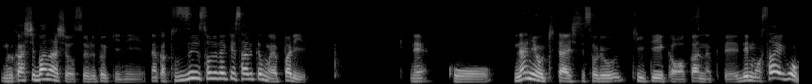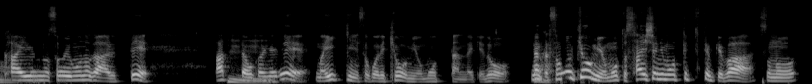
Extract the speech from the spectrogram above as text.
昔話をするときになんか突然それだけされてもやっぱりねこう何を期待してそれを聞いていいか分かんなくてでも最後うん開運のそういうものがあるってあったおかげで、まあ、一気にそこで興味を持ったんだけどなんかうんその興味をもっと最初に持ってきておけばその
